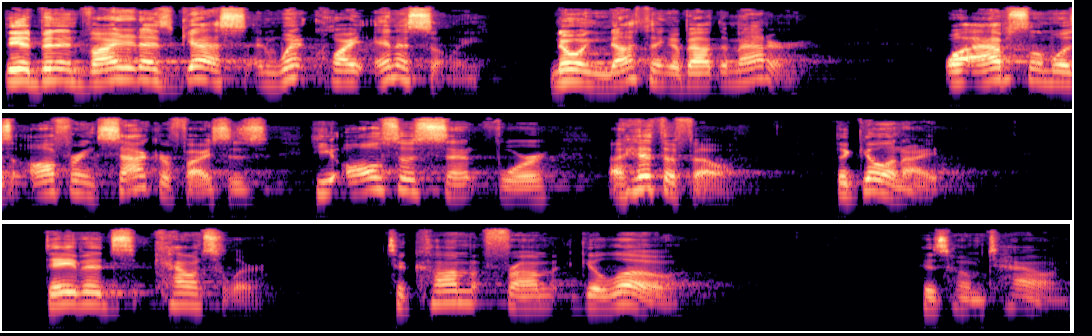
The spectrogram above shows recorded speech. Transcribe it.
They had been invited as guests and went quite innocently, knowing nothing about the matter. While Absalom was offering sacrifices, he also sent for Ahithophel, the Gilonite, David's counselor, to come from Gilo, his hometown.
